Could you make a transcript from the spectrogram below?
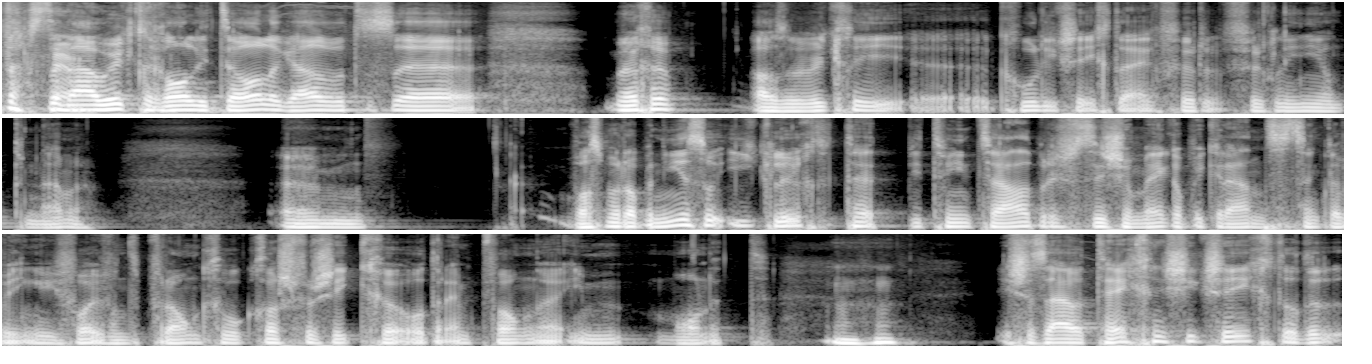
dass dann ja. auch wirklich alle zahlen, gell, die das äh, machen. Also wirklich äh, coole Geschichte eigentlich für, für kleine Unternehmen. Ähm, was mir aber nie so eingeleuchtet hat bei Twin selber ist, es ist ja mega begrenzt. Es sind glaube ich irgendwie 500 Franken, die du kannst verschicken oder empfangen im Monat. Mhm. Ist das auch eine technische Geschichte oder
